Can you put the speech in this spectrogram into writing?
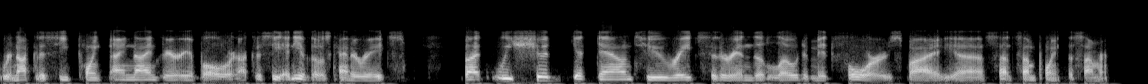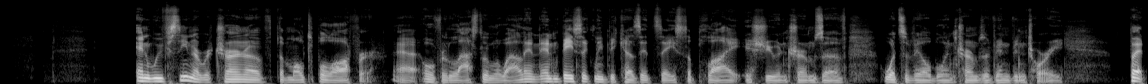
We're not going to see 0.99 variable. We're not going to see any of those kind of rates. But we should get down to rates that are in the low to mid fours by uh, some point in the summer. And we've seen a return of the multiple offer uh, over the last little while, and, and basically because it's a supply issue in terms of what's available in terms of inventory. But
